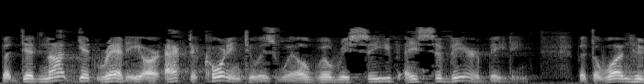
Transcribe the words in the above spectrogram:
but did not get ready or act according to his will, will receive a severe beating. But the one who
